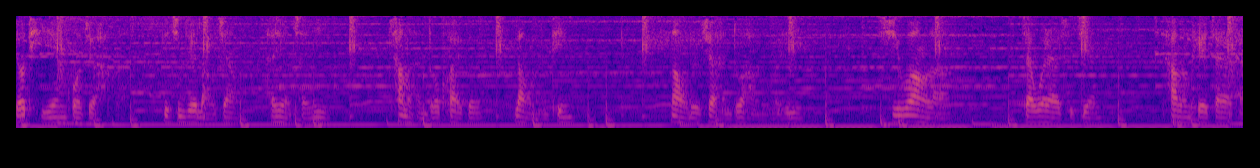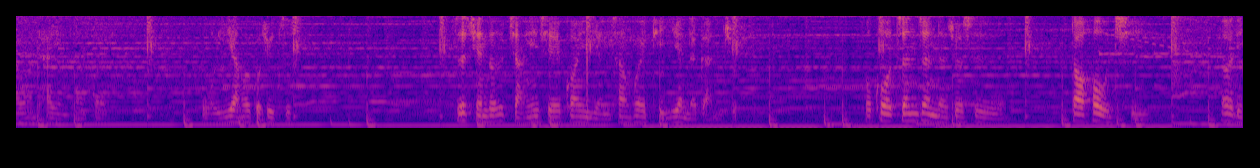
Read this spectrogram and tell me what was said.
有体验过就好了。毕竟这些老将很有诚意，唱了很多快歌让我们听，让我留下很多好的回忆。希望了。在未来时间，他们可以再来台湾开演唱会，我一样会过去支持。之前都是讲一些关于演唱会体验的感觉，不过真正的就是到后期，二零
